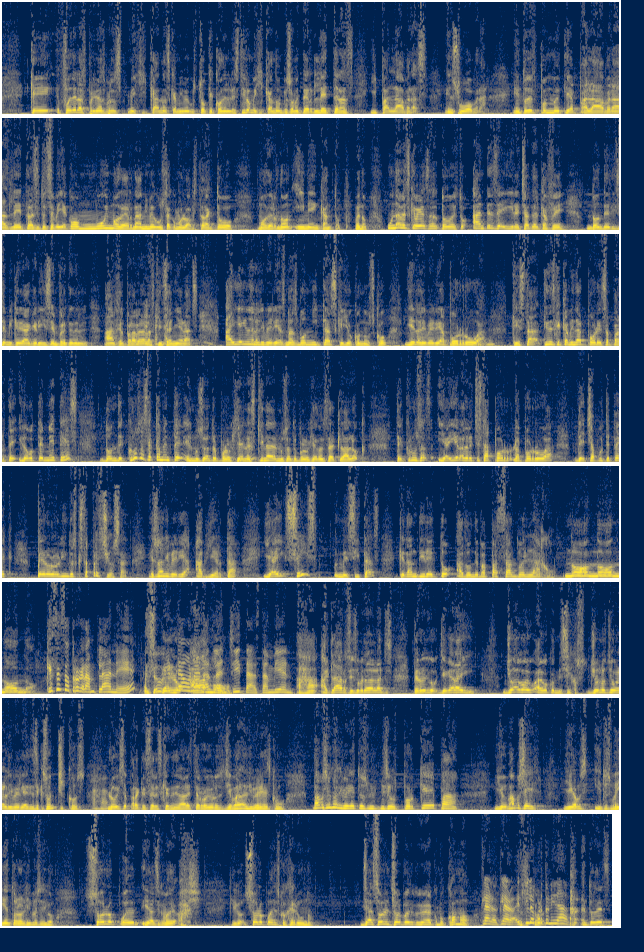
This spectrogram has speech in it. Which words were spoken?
que fue de las primeras personas mexicanas que a mí me gustó, que con el estilo mexicano empezó a meter letras y palabras en su obra. Entonces, pues metía palabras, letras, entonces se veía como muy moderna. A mí me gusta como lo abstracto modernón y me encantó. Bueno, una vez que vayas a todo esto, antes de ir a echarte el café, donde dice mi querida Gris, enfrente del ángel para ver a las quinceañeras, ahí hay una de las librerías más bonitas que yo conozco y es la librería Porrúa, que está, tienes que caminar por esa parte y luego te metes donde cruza exactamente el Museo de Antropología, en la esquina del Museo de Antropología donde está el Tlaloc, te cruzas y ahí a la derecha está por, la Porrúa de Chapultepec. Pero lo lindo es que está preciosa, es una librería abierta y hay seis mesitas que dan directo a donde va pasando el lago. No, no, no, no. Que ese es otro gran plan, ¿eh? Ese Subirte plan a una de las lanchitas también. Ajá, ah, claro, sí, sobre las lanchas. Pero digo, llegar ahí. Yo hago algo, con mis hijos. Yo los llevo a la librería desde que son chicos. Ajá. Lo hice para que se les generara este rollo. Los llevar a la librería es como, vamos a una librería todos mis, mis hijos. ¿Por qué, pa? Y yo, vamos a ir. Llegamos y entonces veían todos los libros y digo, solo pueden, y así como de, ay, digo, solo pueden escoger uno. Ya solo el solo pueden escoger uno, como, ¿cómo? Claro, claro, es la oportunidad. Entonces,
